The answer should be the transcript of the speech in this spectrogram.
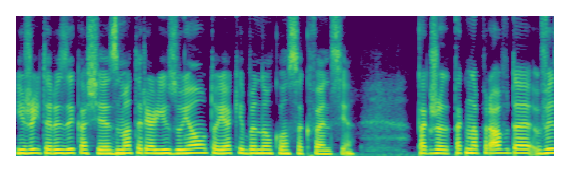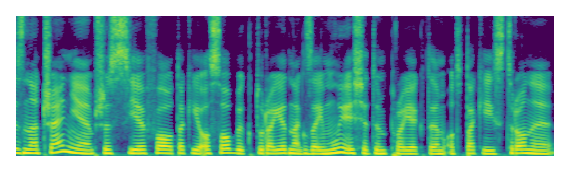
jeżeli te ryzyka się zmaterializują, to jakie będą konsekwencje. Także tak naprawdę wyznaczenie przez CFO takiej osoby, która jednak zajmuje się tym projektem od takiej strony,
